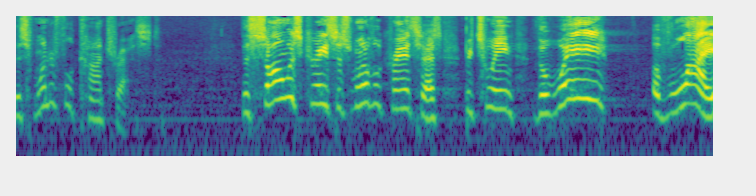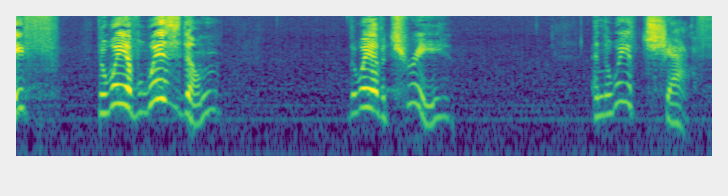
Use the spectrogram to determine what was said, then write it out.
this wonderful contrast. The psalmist creates this wonderful contrast between the way of life, the way of wisdom, the way of a tree, and the way of chaff,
